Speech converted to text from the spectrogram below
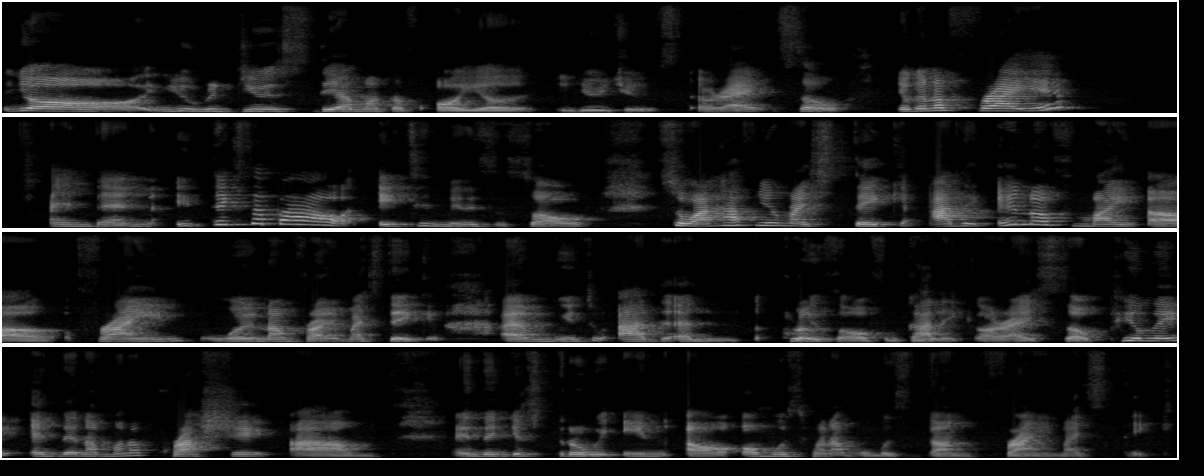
your you reduce the amount of oil you use all right so you're gonna fry it and then it takes about 18 minutes or so. So i have here my steak. At the end of my uh frying when i'm frying my steak i'm going to add a clove of garlic all right so peel it and then i'm gonna crush it um and then just throw it in uh, almost when i'm almost done frying my steak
